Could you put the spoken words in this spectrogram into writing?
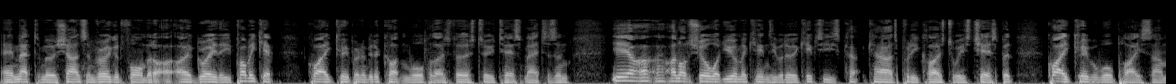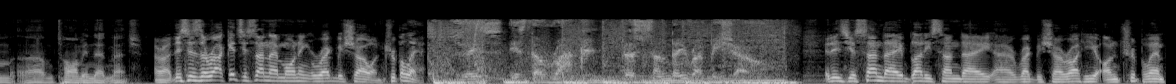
and Matt Toomua's shown some very good form. But I, I agree that he probably kept Quade Cooper in a bit of cotton wool for those first two Test matches. And yeah, I, I'm not sure what Ewen McKenzie will do. He keeps his ca- cards pretty close to his chest, but Quade Cooper will play some um, time in that match. All right. This is the Ruck. It's your Sunday morning rugby show on Triple M. This is The Ruck, the Sunday Rugby Show. It is your Sunday, bloody Sunday uh, rugby show right here on Triple M.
